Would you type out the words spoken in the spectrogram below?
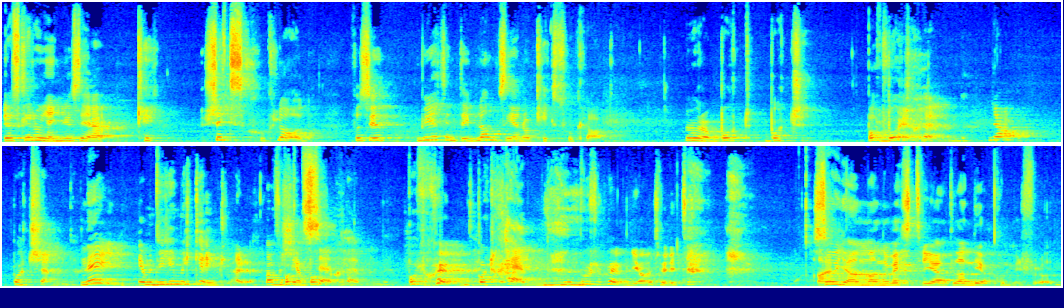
jag ska nog egentligen säga ke- kexchoklad. Fast jag vet inte, ibland säger jag nog kexchoklad. Men vadå, bort... bort... Bortskämd. Bortskämd? Ja. Bortskämd? Nej! Ja, men det är ju mycket enklare. Varför säger jag bortskämd? Bortskämd. Bortskämd. Bortskämd, ja, tror lite. Ja. Så gör man i Västra Götaland där jag kommer ifrån.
